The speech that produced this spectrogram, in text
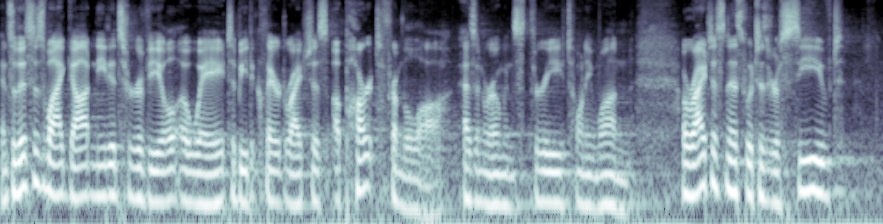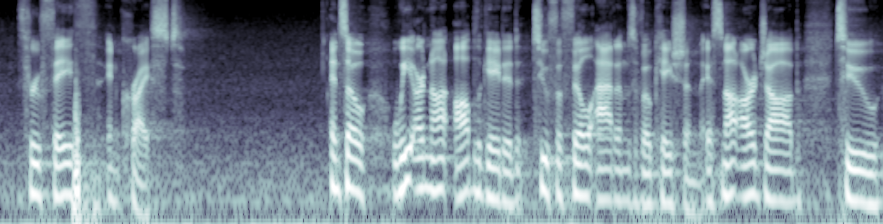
And so this is why God needed to reveal a way to be declared righteous apart from the law, as in Romans 3:21 a righteousness which is received through faith in Christ. And so we are not obligated to fulfill Adam's vocation. It's not our job to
